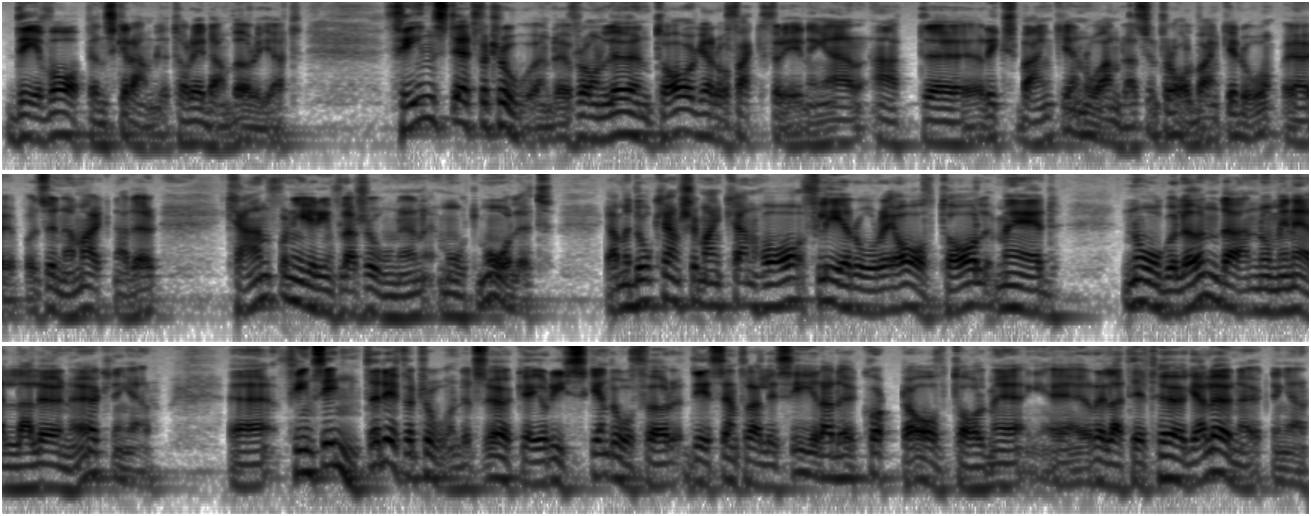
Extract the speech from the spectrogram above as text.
Det vapenskramlet har redan börjat. Finns det ett förtroende från löntagare och fackföreningar att eh, Riksbanken och andra centralbanker då, eh, på sina marknader kan få ner inflationen mot målet. Ja men då kanske man kan ha fleråriga avtal med någorlunda nominella löneökningar. Eh, finns inte det förtroendet så ökar ju risken då för decentraliserade korta avtal med eh, relativt höga löneökningar.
